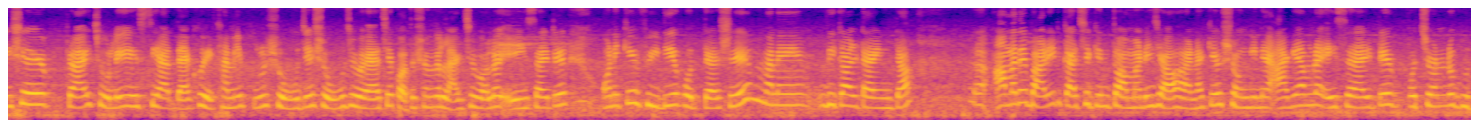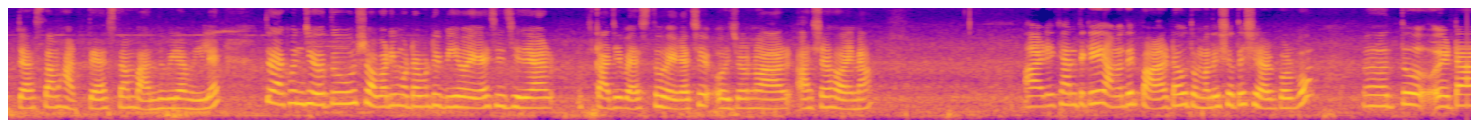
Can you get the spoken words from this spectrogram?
এই সে প্রায় চলেই এসেছি, আর দেখো এখানে পুরো সবুজে সবুজ হয়ে আছে, কত সুন্দর লাগছে বলো। এই সাইডে অনেকে ভিডিও করতে আসে মানে বিকাল টাইমটা আমাদের বাড়ির কাছে কিন্তু আমারই যাওয়া হয় না, কেউ সঙ্গী নেই। আগে আমরা এই সাইডে প্রচণ্ড ঘুরতে আসতাম, হাঁটতে আসতাম, বান্ধবীরা মিলে। তো এখন যেহেতু সবারই মোটামুটি বিয়ে হয়ে গেছে, যে যার কাজে ব্যস্ত হয়ে গেছে, ওই জন্য আর আসা হয় না। আর এখান থেকেই আমাদের পাড়াটাও তোমাদের সাথে শেয়ার করব। তো এটা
